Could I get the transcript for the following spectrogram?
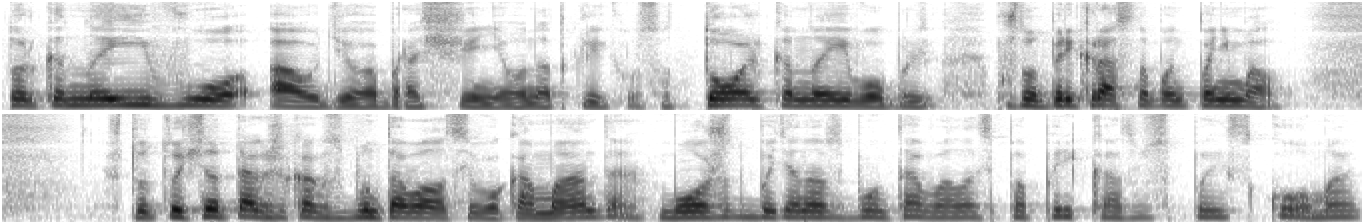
только на его аудиообращение он откликнулся, только на его, потому что он прекрасно понимал, что точно так же, как взбунтовалась его команда, может быть, она взбунтовалась по приказу Спейскома.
